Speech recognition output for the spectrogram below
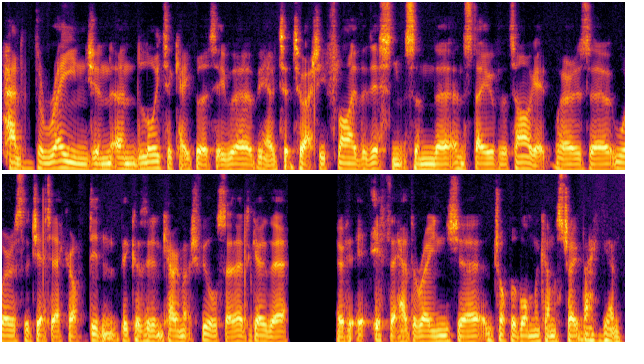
had the range and, and loiter capability, uh, you know, to, to actually fly the distance and uh, and stay over the target, whereas uh, whereas the jet aircraft didn't because they didn't carry much fuel, so they had to go there. If, if they had the range, drop a bomb and come straight back again.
